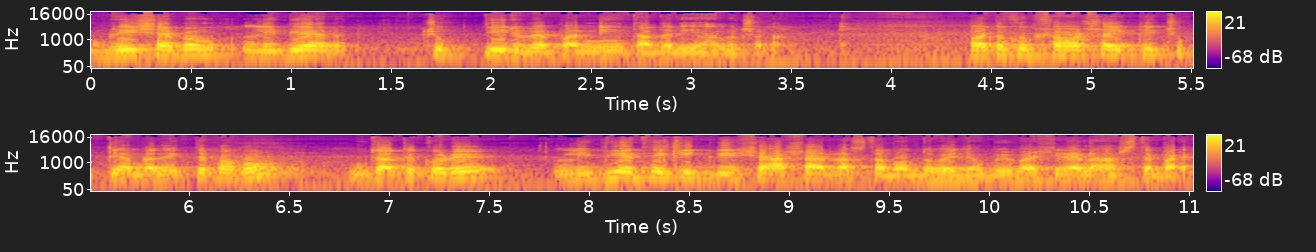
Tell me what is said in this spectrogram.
গ্রিস এবং লিবিয়ার চুক্তির ব্যাপার নিয়ে তাদের এই আলোচনা। হয়তো খুব সহসা একটি চুক্তি আমরা দেখতে পাবো। যাতে করে লিবিয়া থেকে গ্রিসে আসার রাস্তা বন্ধ হয়ে যায়, অভিবাসীরা না আসতে পারে।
